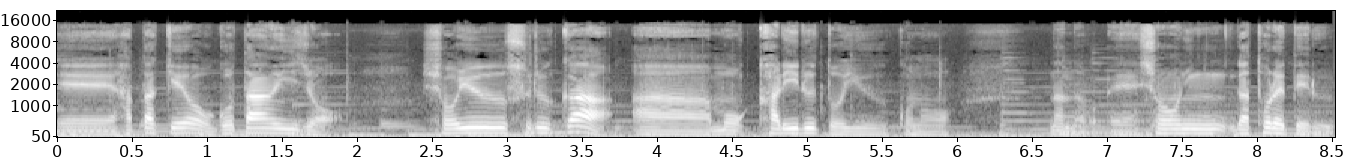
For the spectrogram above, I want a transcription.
えー、畑を5単以上所有するかあもう借りるというこのなんだろう、えー、承認が取れている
